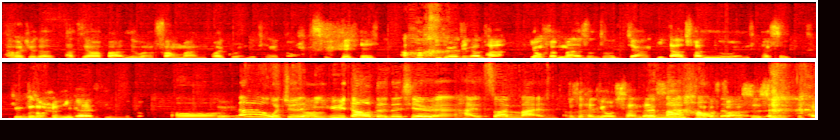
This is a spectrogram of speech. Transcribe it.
他会觉得他只要把日文放慢，外国人就听得懂，所以你就会听到他用很慢的速度讲一大串日文，但是听不懂人应该还是听不懂。哦，那我觉得你遇到的那些人还算蛮，不是很友善，但是那个方式是不太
